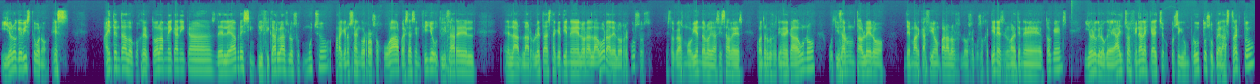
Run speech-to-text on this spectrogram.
Y yo lo que he visto, bueno, es ha intentado coger todas las mecánicas de Le Abre, simplificarlas lo mucho para que no sea engorroso jugar, para que sea sencillo, utilizar la, ruleta esta que tiene el hora labora de los recursos, esto que vas moviéndolo y así sabes cuántos recursos tiene de cada uno, utilizar un tablero de marcación para los, recursos que tienes en lugar de tener tokens. Y yo creo que lo que ha hecho al final es que ha hecho conseguido un producto súper abstracto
